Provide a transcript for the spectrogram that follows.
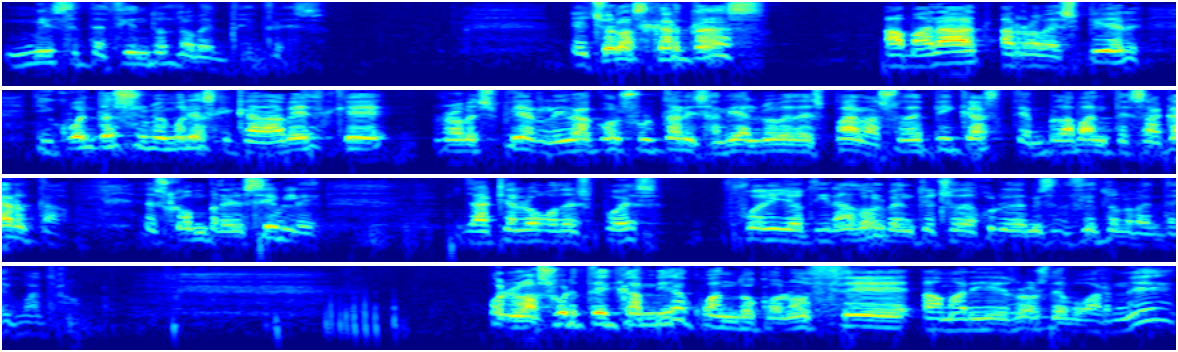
1793. Echó las cartas a Marat, a Robespierre, y cuenta en sus memorias que cada vez que Robespierre le iba a consultar y salía el nueve de espadas o de picas, temblaba ante esa carta. Es comprensible, ya que luego después fue guillotinado el 28 de julio de 1794. Bueno, la suerte cambia cuando conoce a Marie Rose de Beauharnais,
